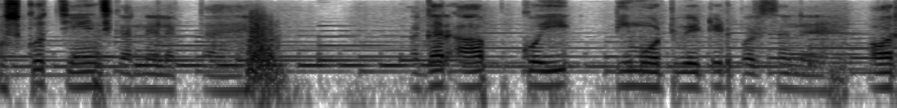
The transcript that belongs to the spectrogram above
उसको चेंज करने लगता है। अगर आप कोई डिमोटिवेटेड पर्सन है और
